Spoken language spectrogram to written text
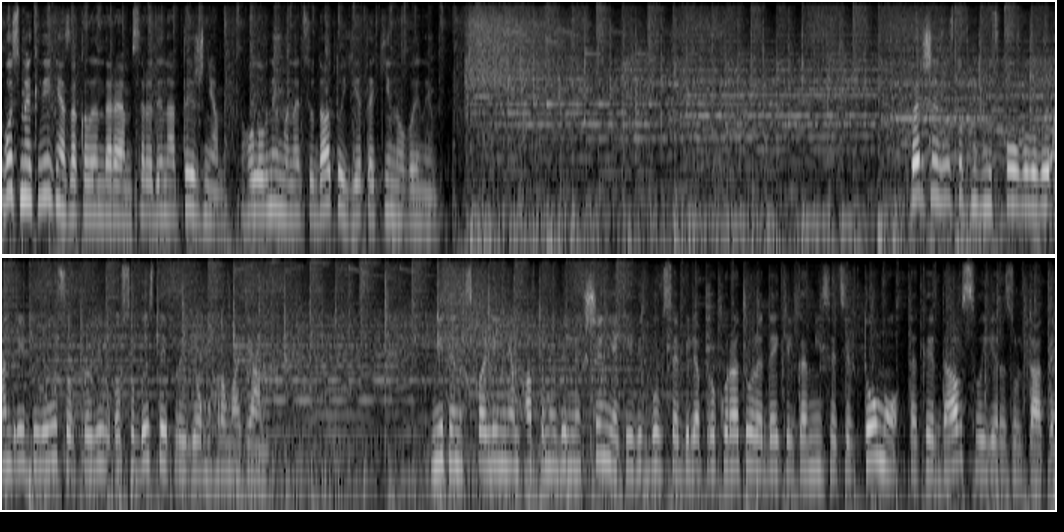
8 квітня за календарем, середина тижня. Головними на цю дату є такі новини. Перший заступник міського голови Андрій Білоусов провів особистий прийом громадян. Мітинг з палінням автомобільних шин, який відбувся біля прокуратури декілька місяців тому, таки дав свої результати.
